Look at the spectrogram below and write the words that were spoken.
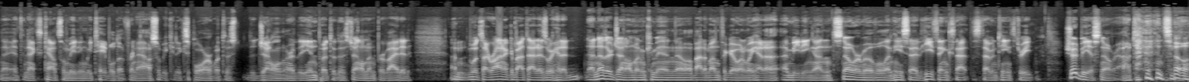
at the next council meeting. We tabled it for now so we could explore what this the gentleman or the input that this gentleman provided. Um, what's ironic about that is we had a, another gentleman come in oh, about a month ago and we had a, a, meeting on snow removal, and he said he thinks that the 17th Street should be a snow route. and so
